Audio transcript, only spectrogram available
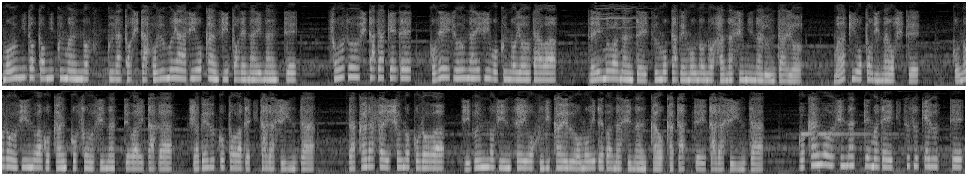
もう二度と肉まんのふっくらとしたフォルムや味を感じ取れないなんて、想像しただけで、これ以上ない地獄のようだわ。霊夢はなんでいつも食べ物の話になるんだよ。まあ気を取り直して。この老人は五感こそ失ってはいたが、喋ることはできたらしいんだ。だから最初の頃は、自分の人生を振り返る思い出話なんかを語っていたらしいんだ。五感を失ってまで生き続けるって、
